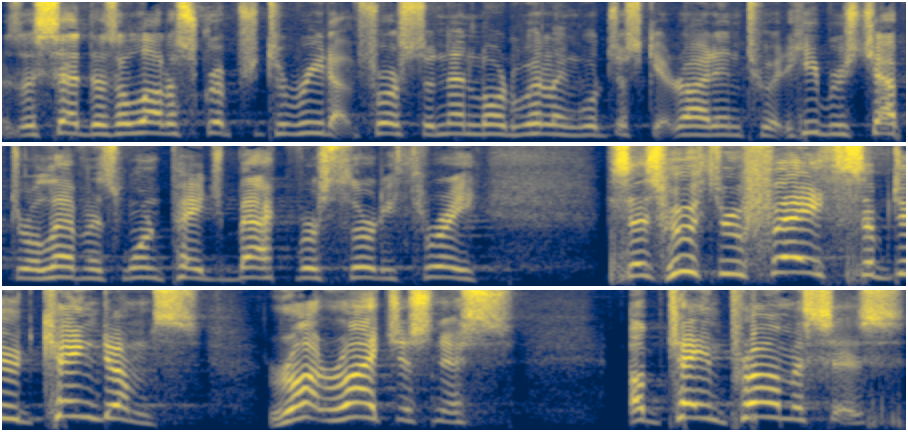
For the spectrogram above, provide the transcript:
As I said, there's a lot of scripture to read up first, and then, Lord willing, we'll just get right into it. Hebrews chapter 11, it's one page back, verse 33. It says, Who through faith subdued kingdoms, wrought righteousness, obtained promises,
